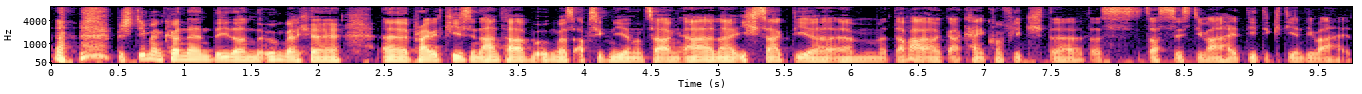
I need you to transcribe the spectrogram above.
bestimmen können, die dann irgendwelche äh, Private Keys in der Hand haben, irgendwas absignieren und sagen, ah, na, ich sag dir, ähm, da war gar kein Konflikt, äh, das, das ist die Wahrheit, die diktieren die Wahrheit.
